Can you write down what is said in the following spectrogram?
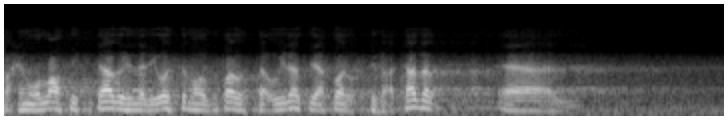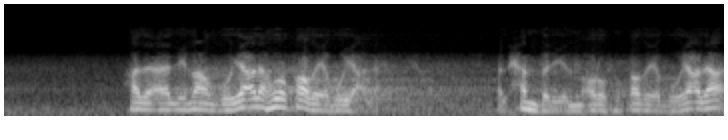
رحمه الله في كتابه الذي وسمه بطال التأويلات لأخبار الصفات هذا آه هذا الإمام أبو يعلى هو القاضي أبو يعلى الحنبلي المعروف القاضي أبو يعلى.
